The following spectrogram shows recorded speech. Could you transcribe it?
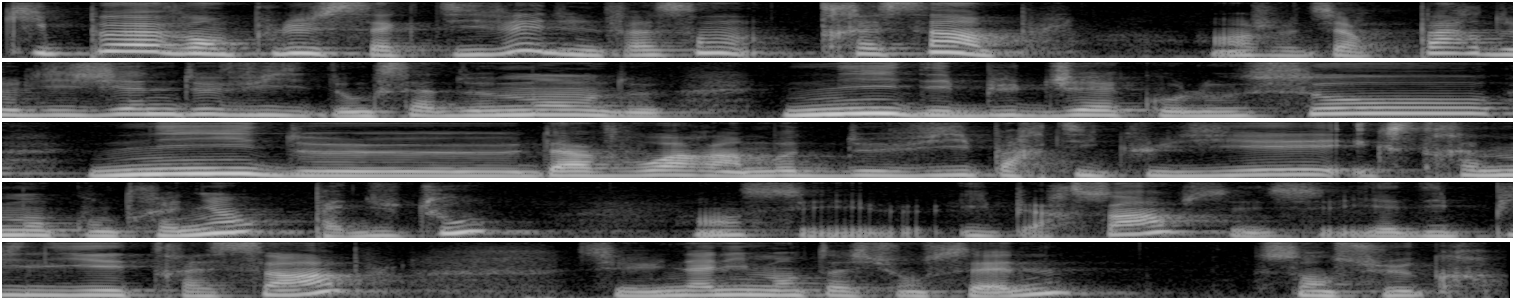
qui peuvent en plus s'activer d'une façon très simple. Hein, je veux dire, part de l'hygiène de vie. Donc ça demande ni des budgets colossaux, ni d'avoir un mode de vie particulier extrêmement contraignant, pas du tout. Hein, c'est hyper simple, il y a des piliers très simples. C'est une alimentation saine, sans sucre,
